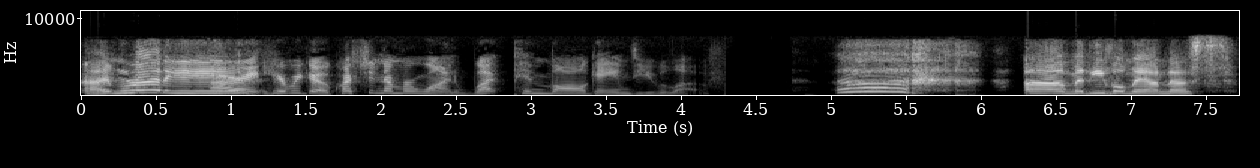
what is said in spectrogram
I'm ready. All right, here we go. Question number one: What pinball game do you love? uh, Medieval Madness.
